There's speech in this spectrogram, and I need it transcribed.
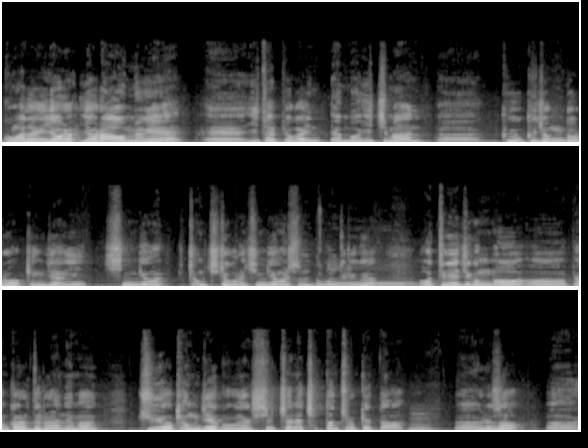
공화당에 열, 19명의 에, 이탈표가 있, 에, 뭐 있지만 어, 그, 그 정도로 굉장히 신경을 정치적으로는 신경을 쓴 부분들이고요. 오. 어떻게 지금 뭐 어, 평가를 하냐면 주요 경제 공약 실천의 첫 단추를 깼다. 음. 어, 그래서 어,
